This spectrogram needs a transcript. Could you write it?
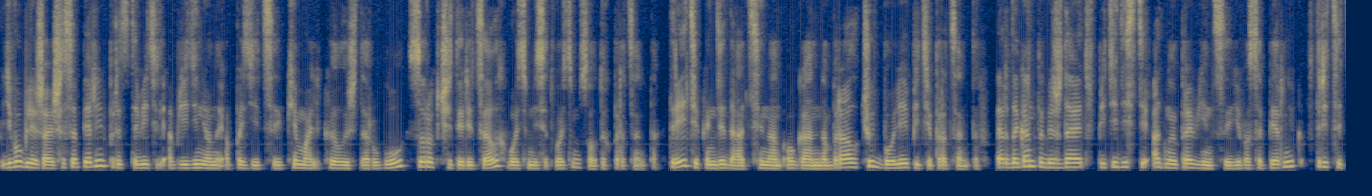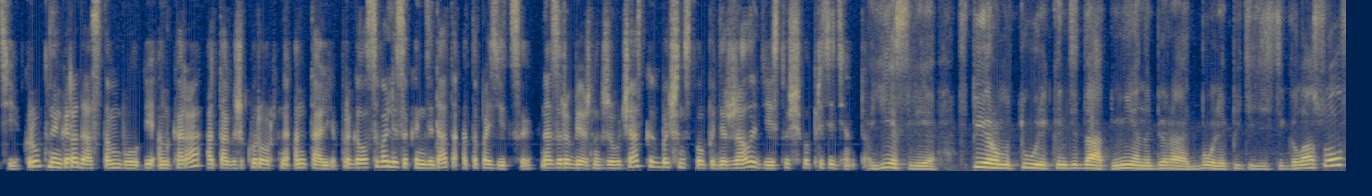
Его ближайший соперник, представитель объединенной оппозиции Кемаль Кылыш Даруглу, 44,88%. Третий кандидат Синан Оган набрал чуть более 5%. Эрдоган побеждает в 51 провинции, его соперник в 30. Крупные города Стамбул и Анкара, а также курортная Анталья проголосовали за кандидата от оппозиции. На зарубежных же участках большинство поддержало действующего президента. Если в первом туре кандидат не набирает более 50 голосов,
